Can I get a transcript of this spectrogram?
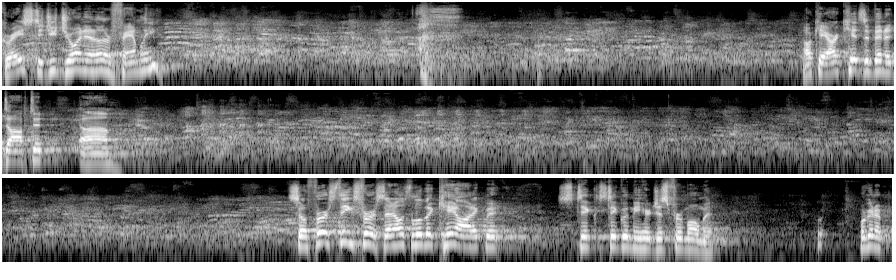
Grace, did you join another family? okay, our kids have been adopted. Um, So first things first. I know it's a little bit chaotic, but stick stick with me here just for a moment. We're gonna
